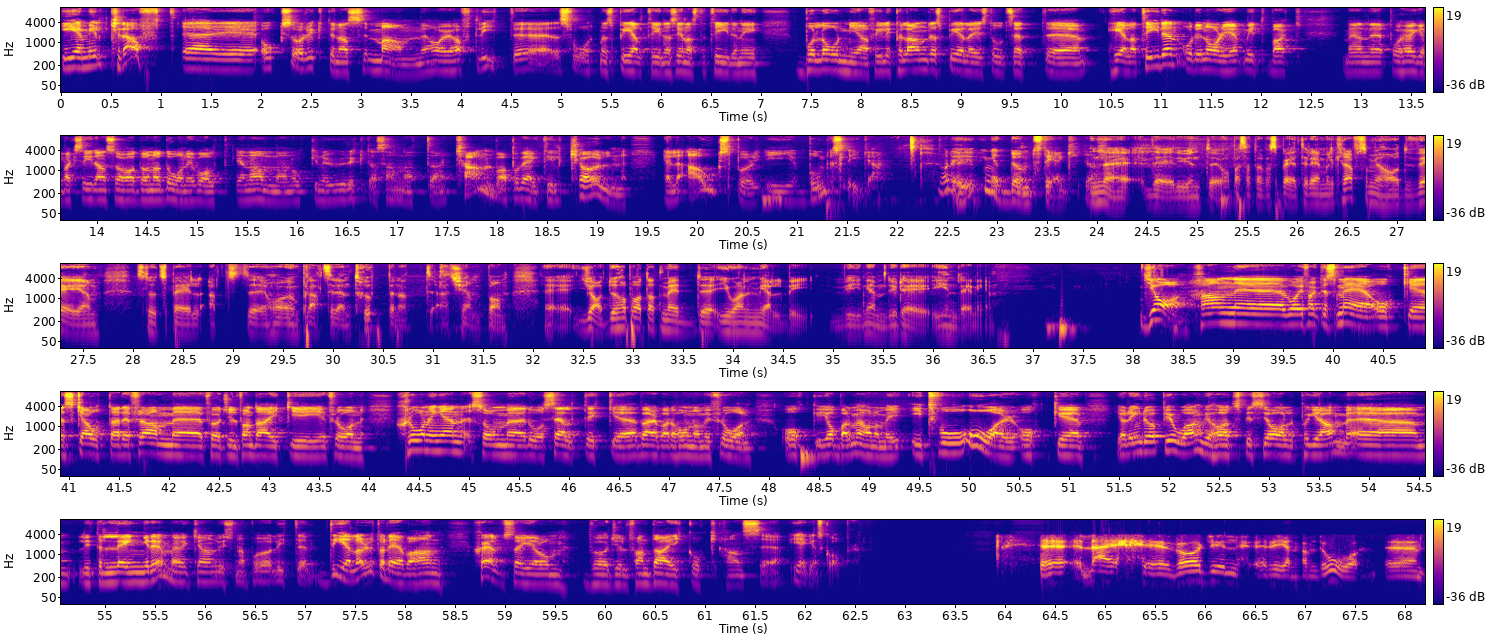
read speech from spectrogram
Emil Kraft är eh, också ryktenas man. Har ju haft lite eh, svårt med speltid den senaste tiden i Bologna. Filip Helander spelar i stort sett eh, hela tiden. Ordinarie mittback. Men på högerbacksidan så har Donadoni valt en annan och nu ryktas han att han kan vara på väg till Köln eller Augsburg i Bundesliga. Och det är ju inget dumt steg. kanske. Nej, det är det ju inte. Jag hoppas att det var spel till Emil Kraft som jag har ett VM-slutspel att eh, ha en plats i den truppen att, att kämpa om. Eh, Ja, du har pratat med eh, Johan Mjällby. Vi nämnde ju det i inledningen. Ja, han eh, var ju faktiskt med och eh, scoutade fram eh, Virgil van Dijk från Groningen som eh, då Celtic eh, värvade honom ifrån. Och jobbade med honom i, i två år. Och eh, jag ringde upp Johan. Vi har ett specialprogram eh, lite längre, men vi kan lyssna på lite delar utav det. Vad han själv säger om Virgil van Dijk och hans eh, egenskaper. Eh, nej, eh, Virgil redan då eh,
